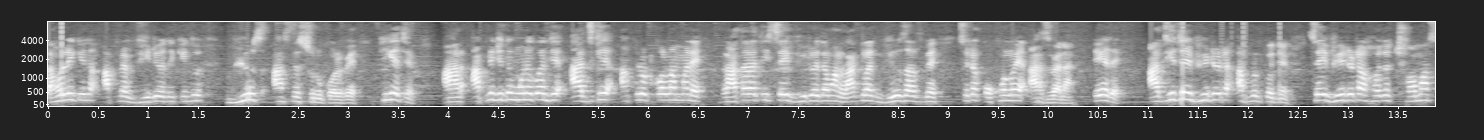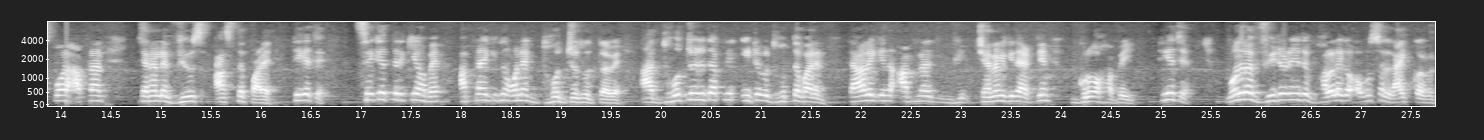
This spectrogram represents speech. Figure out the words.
তাহলে কিন্তু আপনার ভিডিওতে কিন্তু ভিউজ আসতে শুরু করবে, ঠিক আছে? আর আপনি যদি মনে করেন যে আজকে আপলোড করলাম মানে রাতারাতি সেই ভিডিওতে আমার লাখ লাখ ভিউজ আসবে, সেটা কখনোই আসবে না, ঠিক আছে? আজকে যে ভিডিওটা আপলোড করছেন, সেই ভিডিওটা হয়তো ছ মাস পর আপনার চ্যানেলে ভিউজ আসতে পারে, ঠিক আছে? সেক্ষেত্রে কী হবে? আপনাকে কিন্তু অনেক ধৈর্য ধরতে হবে। আর ধৈর্য যদি আপনি ইউটিউবে ধরতে পারেন, তাহলে কিন্তু আপনার চ্যানেল কিন্তু একদিন গ্রো হবেই, ঠিক আছে? বন্ধুরা, ভিডিওটি যদি ভালো লাগে, অবশ্যই লাইক করবেন।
